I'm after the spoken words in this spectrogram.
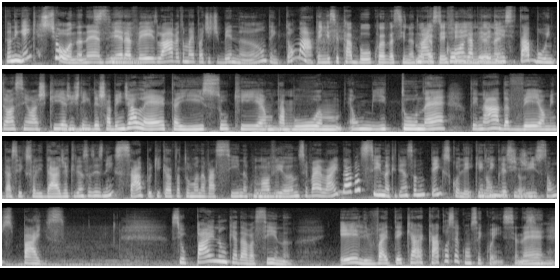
Então ninguém questiona, né? Sim. Primeira vez lá, vai tomar hepatite B? Não, tem que tomar. Tem esse tabu com a vacina do Mas HPV. Mas com o HPV ainda, tem né? esse tabu. Então, assim, eu acho que a uhum. gente tem que deixar bem de alerta isso, que é um uhum. tabu, é um, é um mito, né? tem nada a ver aumentar a sexualidade. A criança às vezes nem sabe por que, que ela está tomando a vacina. Com uhum. 9 anos, você vai lá e dá a vacina. A criança não tem que escolher. Quem não tem que questiona. decidir são os pais. Se o pai não quer dar vacina, ele vai ter que arcar com essa consequência, né? Sim.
